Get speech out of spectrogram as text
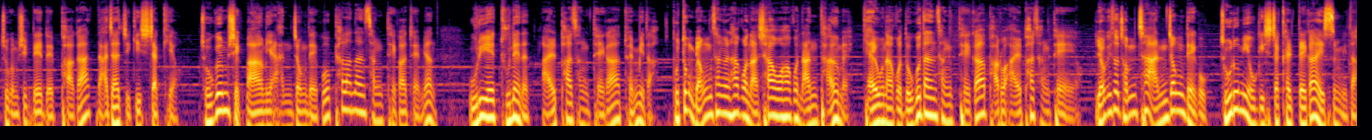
조금씩 내 뇌파가 낮아지기 시작해요. 조금씩 마음이 안정되고 편안한 상태가 되면 우리의 두뇌는 알파 상태가 됩니다. 보통 명상을 하거나 샤워하고 난 다음에 개운하고 노곤한 상태가 바로 알파 상태예요. 여기서 점차 안정되고 졸음이 오기 시작할 때가 있습니다.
